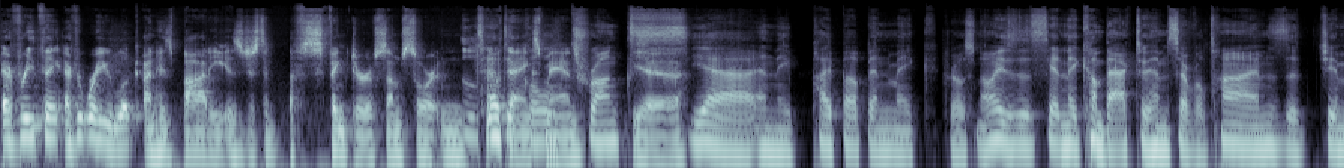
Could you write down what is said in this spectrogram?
Everything, everywhere you look on his body is just a, a sphincter of some sort. And no thanks, Tentacle man. Trunks. Yeah. Yeah. And they pipe up and make gross noises. And they come back to him several times. Jim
